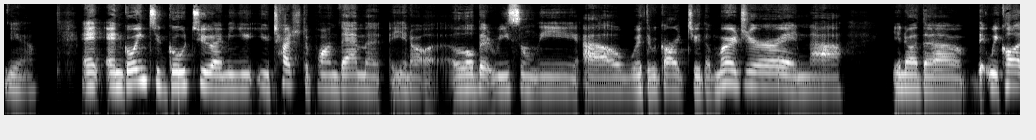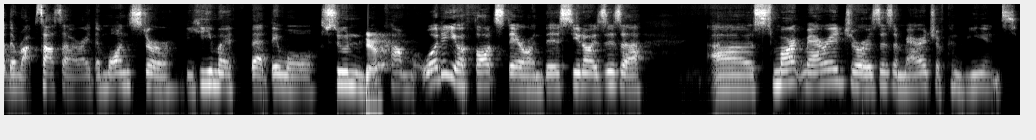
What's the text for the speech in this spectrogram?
Yeah, and and going to Goto, I mean, you you touched upon them, uh, you know, a little bit recently uh, with regard to the merger and. Uh, you know the, the, we call it the raksasa right the monster behemoth that they will soon yep. become what are your thoughts there on this you know is this a, a smart marriage or is this a marriage of convenience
